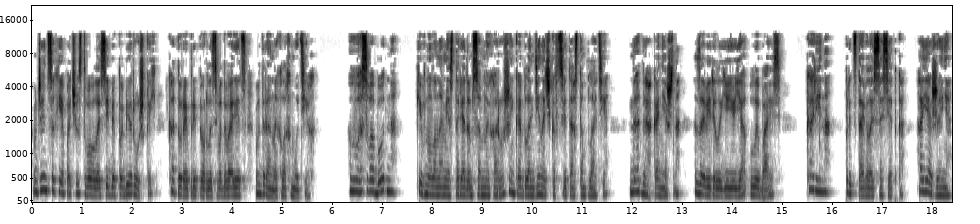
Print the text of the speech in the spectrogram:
в джинсах я почувствовала себя поберушкой, которая приперлась во дворец в драных лохмотьях. «У вас свободно?» – кивнула на место рядом со мной хорошенькая блондиночка в цветастом платье. «Да-да, конечно», – заверила ее я, улыбаясь. «Карина», – представилась соседка, – «а я Женя».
